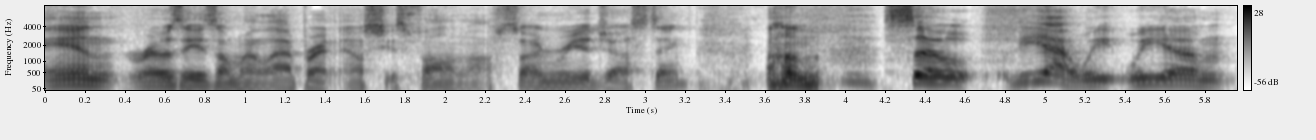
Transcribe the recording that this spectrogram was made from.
and Rosie is on my lap right now. She's fallen off, so I'm readjusting. Um, so yeah, we we um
